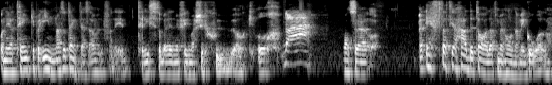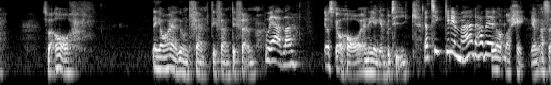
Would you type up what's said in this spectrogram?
Och när jag tänker på det innan så tänkte jag så här, men fan det är trist att börja med filma 27 och åh. Ah! Och. Men efter att jag hade talat med honom igår så bara, ja. När jag är runt 50-55 Åh jävlar. jag ska ha en egen butik. Jag tycker det med. Det hade... Jag bara hänger. Alltså,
